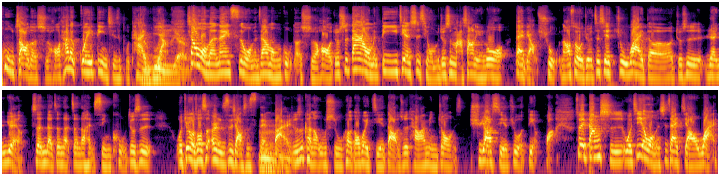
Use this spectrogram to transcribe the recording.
护照的时候，它的规定其实不太一样。一样，像我们那一次我们在蒙古的时候，就是当然我们第一件事情，我们就是马上联络代表处，然后所以我觉得这些驻外的就是人员真的真的真的很辛苦，就是。我觉得有时候是二十四小时 stand by，、嗯就是可能无时无刻都会接到就是台湾民众需要协助的电话，所以当时我记得我们是在郊外，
